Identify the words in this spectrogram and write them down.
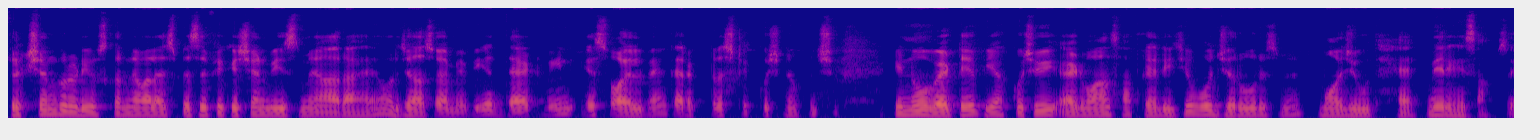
फ्रिक्शन को रिड्यूस करने वाला स्पेसिफिकेशन भी इसमें आ रहा है और जहाँ से एम भी है दैट मीन इस ऑयल में कैरेक्टरिस्टिक कुछ ना कुछ इनोवेटिव या कुछ भी एडवांस आप कह लीजिए, वो ज़रूर इसमें मौजूद है मेरे हिसाब से।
